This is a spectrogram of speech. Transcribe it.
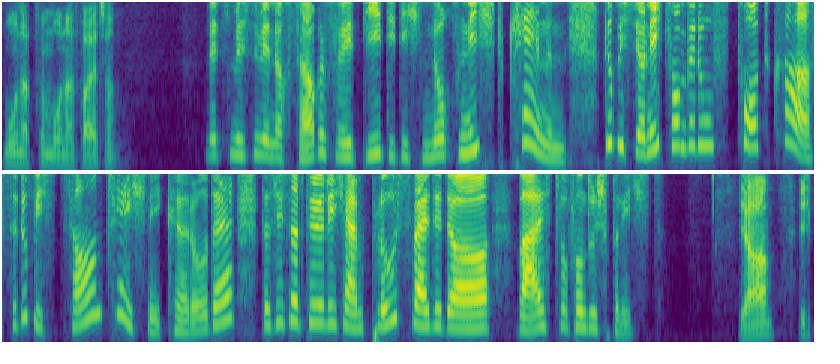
Monat für Monat weiter. Jetzt müssen wir noch sagen, für die, die dich noch nicht kennen, du bist ja nicht vom Beruf Podcaster, du bist Zahntechniker, oder? Das ist natürlich ein Plus, weil du da weißt, wovon du sprichst. Ja, ich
